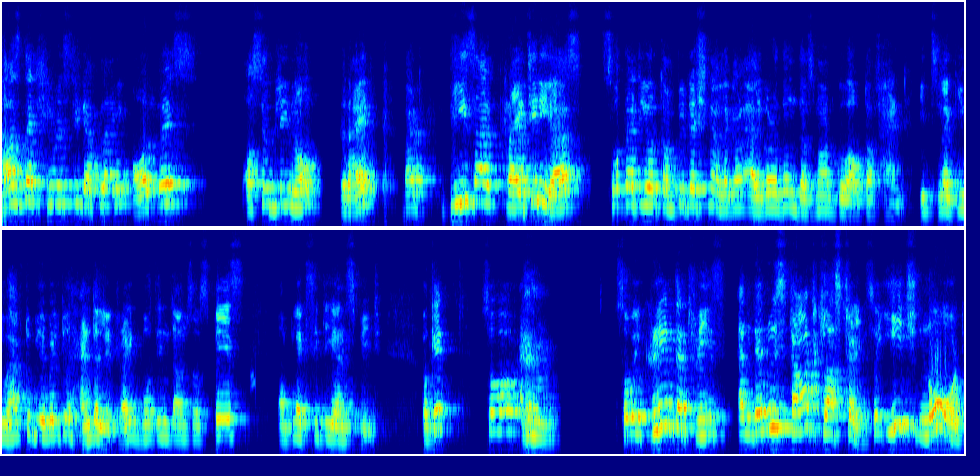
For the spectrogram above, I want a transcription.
Does that heuristic apply always? Possibly no, right? But these are criteria so that your computational algorithm does not go out of hand. It's like you have to be able to handle it, right? Both in terms of space, complexity, and speed. Okay, so So we create the trees and then we start clustering. So each node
